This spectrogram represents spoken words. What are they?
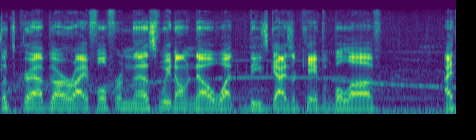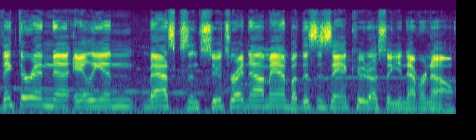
Let's grab our rifle from this. We don't know what these guys are capable of. I think they're in uh, alien masks and suits right now, man, but this is Zancudo, so you never know.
